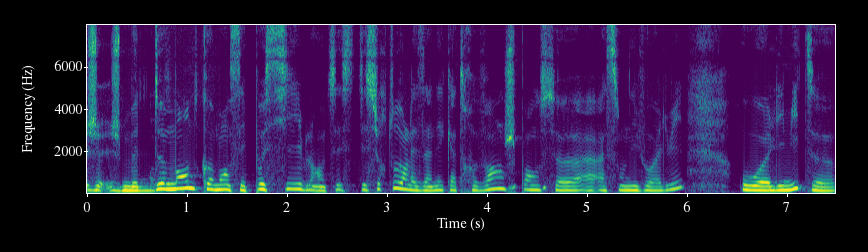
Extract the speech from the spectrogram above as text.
je- je me demande comment c'est possible. hein. C'était surtout dans les années 80, je pense, euh, à, à son niveau à lui, où euh, limite euh,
